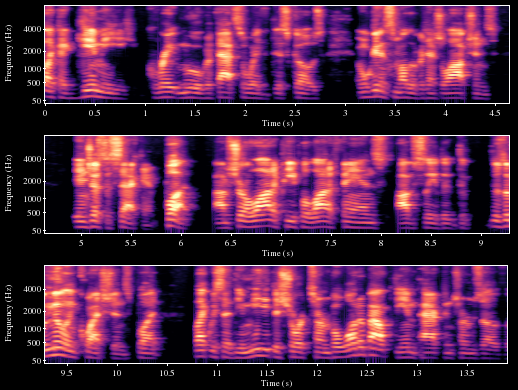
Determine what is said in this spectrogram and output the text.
like a gimme great move if that's the way that this goes. And we'll get into some other potential options in just a second. But I'm sure a lot of people, a lot of fans, obviously, the, the, there's a million questions. But like we said, the immediate to short term. But what about the impact in terms of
